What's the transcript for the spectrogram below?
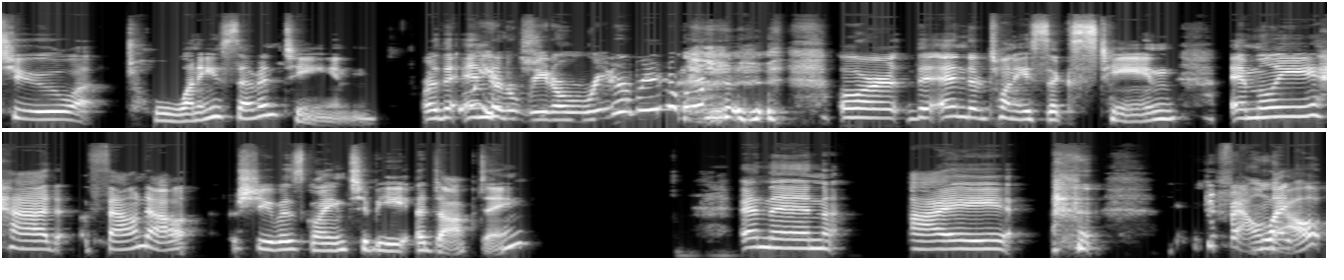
to 2017 or the end of reader, reader, reader, or the end of 2016 emily had found out she was going to be adopting. And then I found like, out.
